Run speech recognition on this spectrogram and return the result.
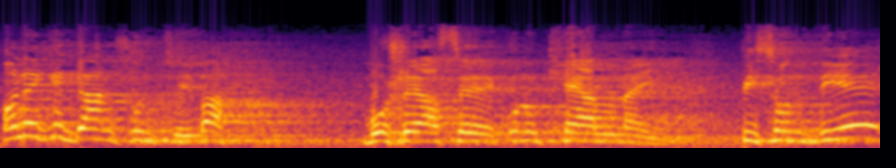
অনেকে গান শুনছে, বাহ, বসে আছে, কোনো খেয়াল নাই। পিছন দিয়ে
